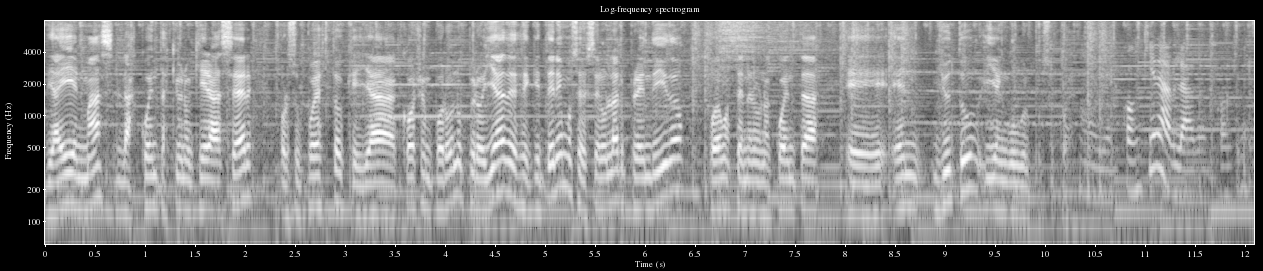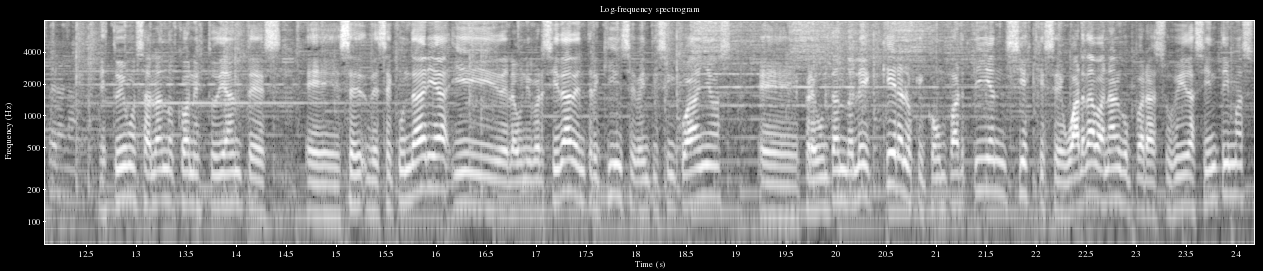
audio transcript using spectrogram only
de ahí en más las cuentas que uno quiera hacer, por supuesto que ya corren por uno, pero ya desde que tenemos el celular prendido podemos tener una cuenta en YouTube y en Google, por supuesto. Muy bien. ¿Con quién ha hablado? ¿Con quién Estuvimos hablando con estudiantes de secundaria y de la universidad entre 15 y 25 años eh, preguntándole qué era lo que compartían, si es que se guardaban algo para sus vidas íntimas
